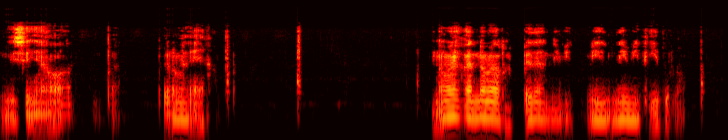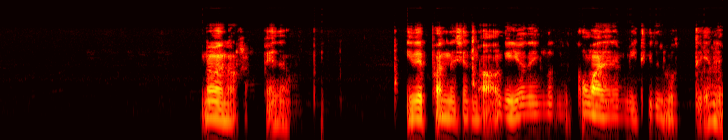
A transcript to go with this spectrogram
diseñador, pero me dejan. No me dejan, no me respetan ni mi, ni, mi título. No me lo respetan. Y después me dicen, no, que yo tengo, ¿cómo va a tener mi título ustedes,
